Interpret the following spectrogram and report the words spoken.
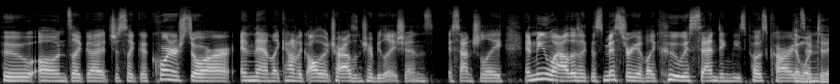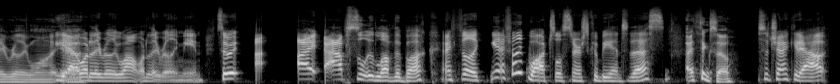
who owns like a just like a corner store and then like kind of like all their trials and tribulations essentially. And meanwhile there's like this mystery of like who is sending these postcards And what do they really want? yeah, what do they really want? What do they really mean? So it, I, I absolutely love the book. I feel like yeah, I feel like watch listeners could be into this I think so. so check it out.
